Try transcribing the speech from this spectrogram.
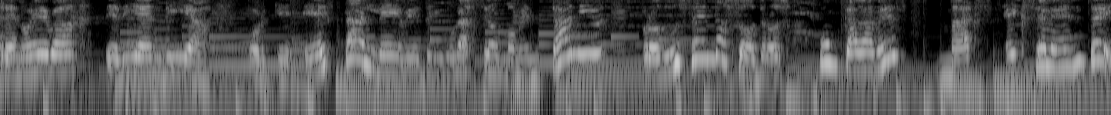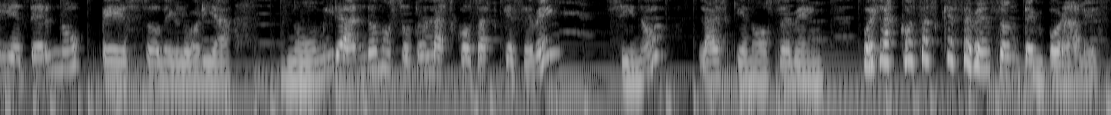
renueva de día en día, porque esta leve tribulación momentánea produce en nosotros un cada vez más excelente y eterno peso de gloria no mirando nosotros las cosas que se ven, sino las que no se ven. Pues las cosas que se ven son temporales,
